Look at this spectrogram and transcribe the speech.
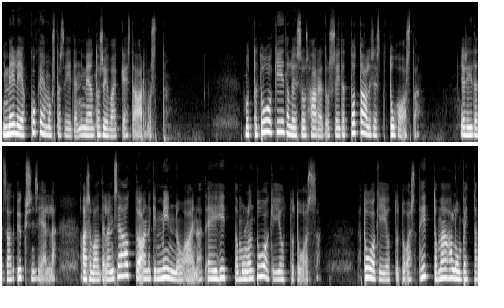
Niin meillä ei ole kokemusta siitä, niin meidän on tosi vaikea sitä arvostaa. Mutta tuo kiitollisuusharjoitus siitä totaalisesta tuhosta, ja siitä, että sä oot yksin siellä asfaltilla, niin se auttoi ainakin minua aina, että ei hitto, mulla on tuokin juttu tuossa. Tuokin juttu tuossa, että hitto, mä haluan pitää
